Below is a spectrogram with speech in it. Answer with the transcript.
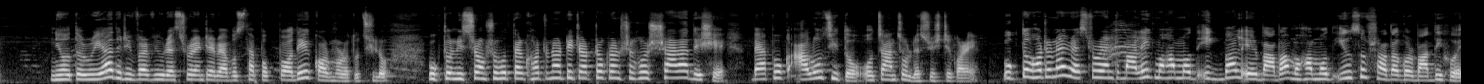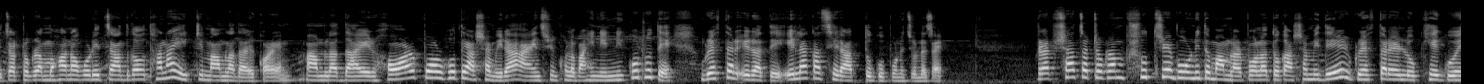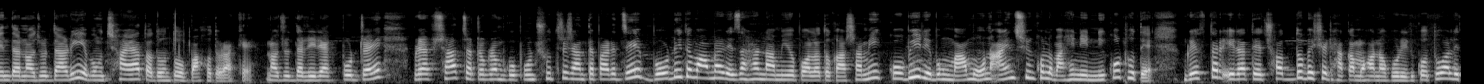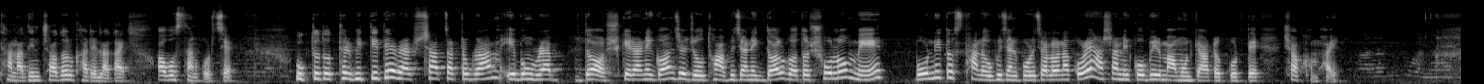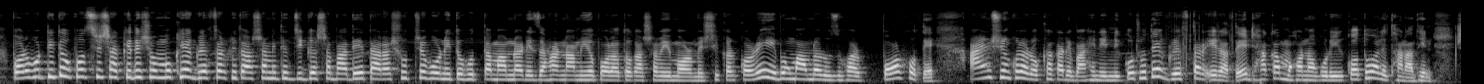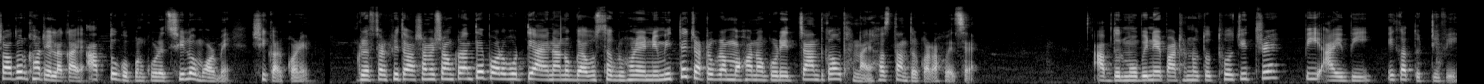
নিহত রিয়াদ রিভারভিউ রেস্টুরেন্টের ব্যবস্থাপক পদে কর্মরত ছিল। উক্ত নৃশংস হত্যার ঘটনাটি চট্টগ্রাম সহ সারা দেশে ব্যাপক আলোচিত ও চাঞ্চল্যের সৃষ্টি করে। উক্ত ঘটনায় রেস্টুরেন্ট মালিক মোহাম্মদ ইকবাল, এর বাবা মোহাম্মদ ইউসুফ সদাগর বাদী হয়ে চট্টগ্রাম মহানগরীর চাঁদগাঁও থানায় একটি মামলা দায়ের করেন। মামলা দায়ের হওয়ার পর হতে আসামিরা আইন শৃঙ্খলা বাহিনীর নিকট হতে গ্রেফতার এড়াতে এলাকা ছেড়ে আত্মগোপনে চলে যায়। ব্যবসা চট্টগ্রাম সূত্রে বর্ণিত মামলার পলাতক আসামিদের গ্রেফতারের লক্ষ্যে গোয়েন্দা নজরদারি এবং ছায়া তদন্ত অব্যাহত রাখে। নজরদারির এক পর্যায়ে ব্যবসা চট্টগ্রাম গোপন সূত্রে জানতে পারে যে, বর্ণিত মামলার এজাহার নামীয় পলাতক আসামি কবির এবং মামুন আইন শৃঙ্খলা বাহিনীর নিকট হতে গ্রেফতার এড়াতে ছদ্মবেশে ঢাকা মহানগরীর কোতোয়ালি থানাধীন সদরঘাট এলাকায় অবস্থান করছে। উক্ত তথ্যের ভিত্তিতে র্যাব সাত চট্টগ্রাম এবং র্যাব দশ, কেরানীগঞ্জের যৌথ আভিযানিক দল গত ষোলো মে বর্ণিত স্থানে অভিযান পরিচালনা করে আসামি কবির মামুনকে আটক করতে সক্ষম হয়। পরবর্তীতে উপস্থিত সাক্ষীদের সম্মুখে গ্রেফতারকৃত আসামিদের জিজ্ঞাসাবাদে তারা সূত্রে বর্ণিত হত্যা মামলার এজাহার নামীয় পলাতক আসামি মর্মের স্বীকার করে এবং মামলা রুজু হওয়ার পর হতে আইন শৃঙ্খলা রক্ষাকারী বাহিনীর নিকট হতে গ্রেফতার এড়াতে ঢাকা মহানগরীর কোতোয়ালি থানাধীন সদরঘাট এলাকায় আত্মগোপন করেছিল মর্মে স্বীকার করে। গ্রেফতারকৃত আসামি সংক্রান্তে পরবর্তী আইনানুগ ব্যবস্থা গ্রহণের নিমিত্তে চট্টগ্রাম মহানগরীর চাঁদগাঁও থানায় হস্তান্তর করা হয়েছে। আব্দুল মুবিনের পাঠানো তথ্যচিত্রে পিআইবি একাত্তর টিভি।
